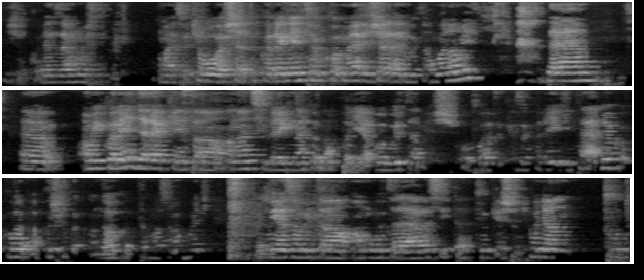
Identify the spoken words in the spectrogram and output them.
És akkor ezzel most, majd hogyha olvassátok a regényt, akkor már is elárultam valamit. De amikor én gyerekként a, a nagyszüleimnek a nappaliába ültem, és ott voltak ezek a régi tárgyak, akkor, akkor sokat gondolkodtam azon, hogy, hogy mi az, amit a, a múltal elveszítettük, és hogy hogyan tud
